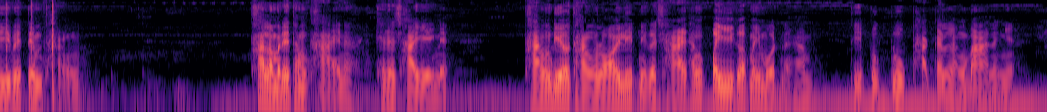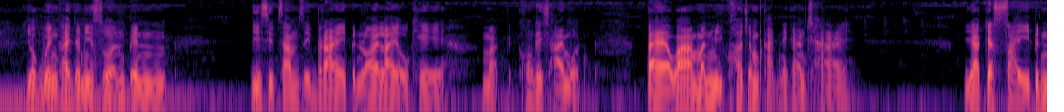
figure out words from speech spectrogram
ดีไว้เต็มถัง ถ้าเราไม่ได้ทำขายนะแค่จะใช้เองเนี่ยถังเดียวถังร้อยลิตรเนี่ยก็ใช้ทั้งปีก็ไม่หมดนะครับ ที่ปลูกปลูกผักกันหลังบ้านอย่างเงี้ย ยกเว้นใครจะมีสวนเป็นยี่สิบสามสิบไร่เป็นร้อยไร่โอเค หมักคงได้ใช้หมด แต่ว่ามันมีข้อจำกัดในการใช้ อยากจะใส่เป็น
